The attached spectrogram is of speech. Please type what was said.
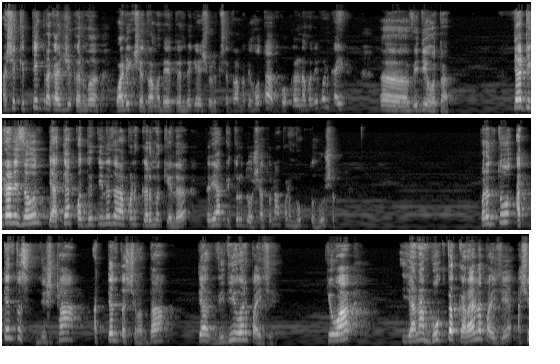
असे कित्येक प्रकारची कर्म वाडी क्षेत्रामध्ये त्र्यंबकेश्वर क्षेत्रामध्ये होतात गोकर्णामध्ये पण काही विधी होतात. त्या ठिकाणी जाऊन त्या त्या पद्धतीनं जर आपण कर्म केलं तर या पितृदोषातून आपण मुक्त होऊ शकतो. परंतु अत्यंत निष्ठा अत्यंत श्रद्धा त्या विधीवर पाहिजे. किंवा यांना मुक्त करायला पाहिजे अशी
